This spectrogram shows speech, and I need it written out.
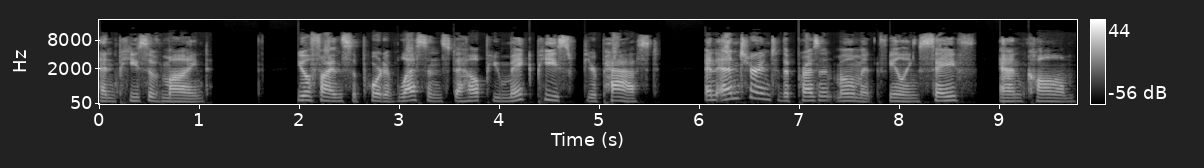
and Peace of Mind. You'll find supportive lessons to help you make peace with your past and enter into the present moment feeling safe and calm.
